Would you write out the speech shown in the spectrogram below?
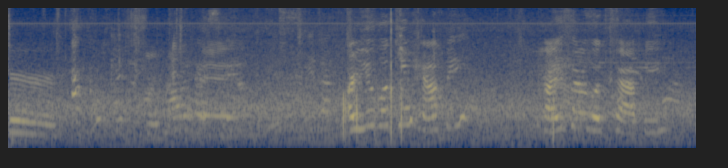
Parker. Are you looking happy? Kaiser looks happy.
